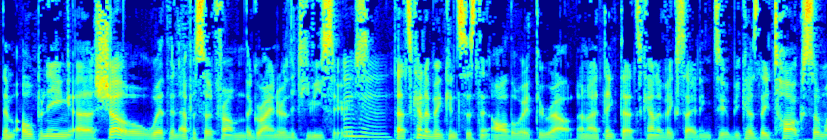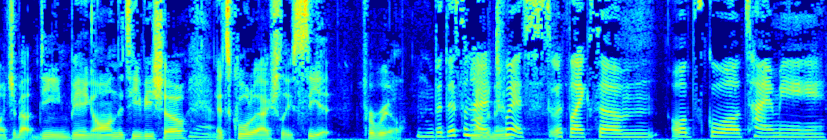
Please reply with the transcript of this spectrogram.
them opening a show with an episode from The Grinder, the TV series. Mm-hmm. That's kind of been consistent all the way throughout. And I think that's kind of exciting too because they talk so much about Dean being on the TV show. It's cool to actually see it for real. Mm, but this one had a mean? twist with like some old school, timey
